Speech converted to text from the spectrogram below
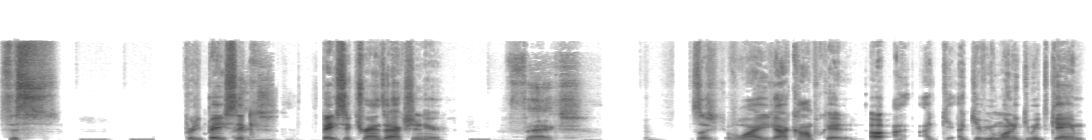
just pretty basic, facts, basic transaction here. facts. It's like, why you got complicated? Uh, I, I, I give you money, give me the game.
